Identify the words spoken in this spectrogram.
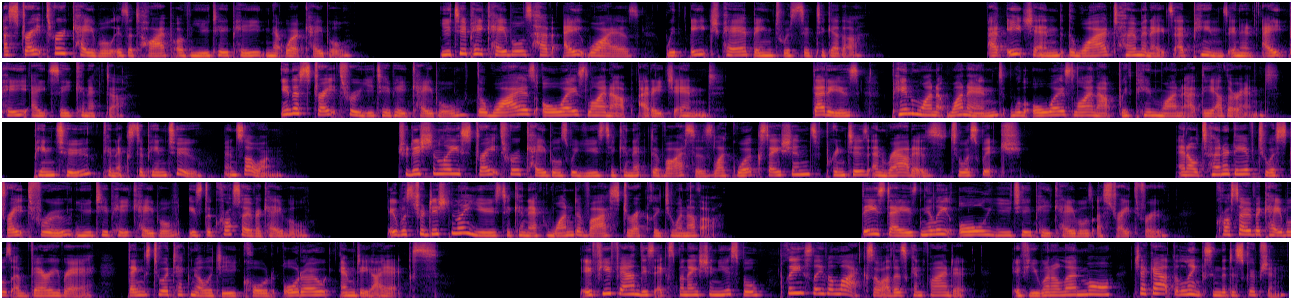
A straight through cable is a type of UTP network cable. UTP cables have eight wires, with each pair being twisted together. At each end, the wire terminates at pins in an 8P8C connector. In a straight through UTP cable, the wires always line up at each end. That is, pin 1 at one end will always line up with pin 1 at the other end. Pin 2 connects to pin 2, and so on. Traditionally, straight through cables were used to connect devices like workstations, printers, and routers to a switch. An alternative to a straight through UTP cable is the crossover cable. It was traditionally used to connect one device directly to another. These days, nearly all UTP cables are straight through. Crossover cables are very rare, thanks to a technology called Auto MDIX. If you found this explanation useful, please leave a like so others can find it. If you want to learn more, check out the links in the description.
